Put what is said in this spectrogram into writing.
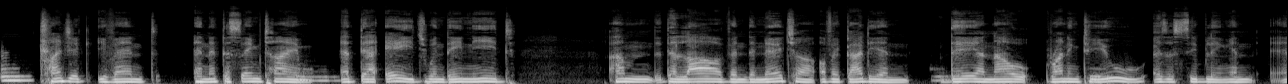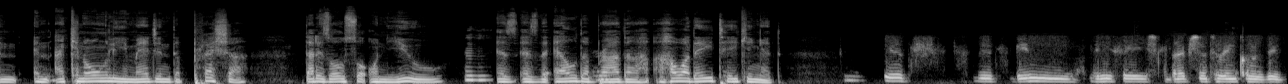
mm. tragic event and at the same time mm. at their age when they need um the love and the nurture of a guardian mm. they are now running to you as a sibling and and and I can only imagine the pressure that is also on you mm-hmm. as as the elder brother how are they taking it it's it's been let me say life shattering because they've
